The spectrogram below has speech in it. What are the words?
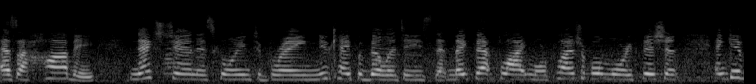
as a hobby, next gen is going to bring new capabilities that make that flight more pleasurable, more efficient, and give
